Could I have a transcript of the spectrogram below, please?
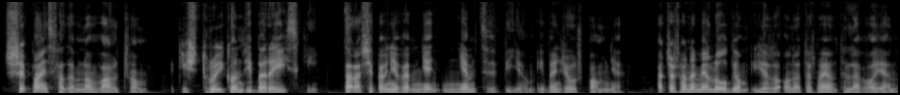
Trzy państwa ze mną walczą. Jakiś trójkąt iberyjski. Zaraz się pewnie we mnie Niemcy wbiją i będzie już po mnie. Chociaż one mnie lubią. Jezu, one też mają tyle wojen.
